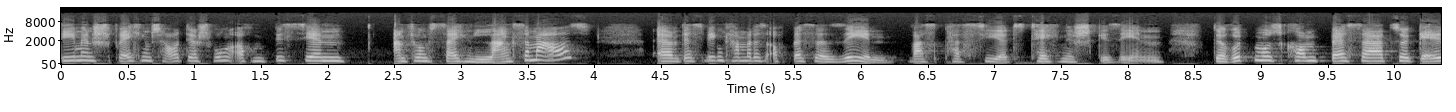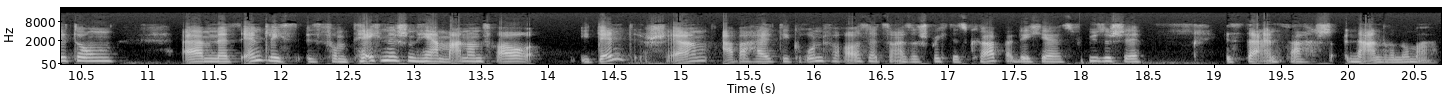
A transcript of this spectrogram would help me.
dementsprechend schaut der Schwung auch ein bisschen, Anführungszeichen, langsamer aus. Ähm, deswegen kann man das auch besser sehen, was passiert, technisch gesehen. Der Rhythmus kommt besser zur Geltung. Ähm, letztendlich ist vom technischen her Mann und Frau identisch, ja, aber halt die Grundvoraussetzung, also sprich das Körperliche, das Physische, ist da einfach eine andere Nummer.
